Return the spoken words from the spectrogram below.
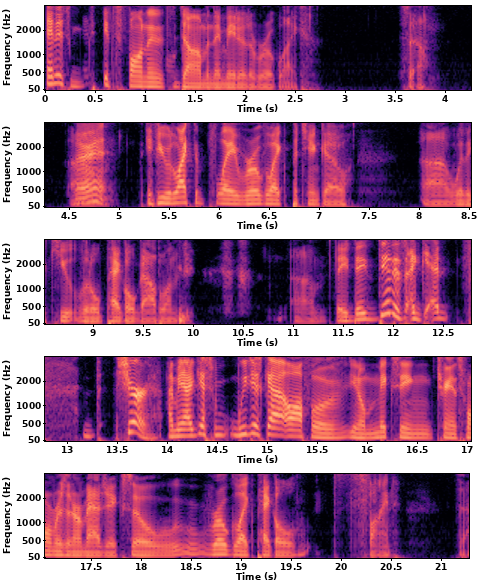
and it's it's fun and it's dumb, and they made it a roguelike. So, All right. If you would like to play roguelike pachinko uh, with a cute little Peggle goblin, um, they they did as again. Sure. I mean, I guess we just got off of, you know, mixing Transformers and our magic. So roguelike Peggle, it's fine. So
